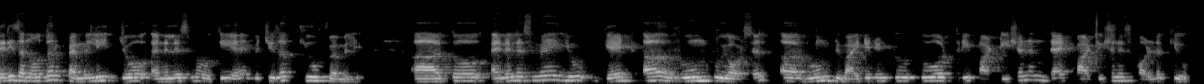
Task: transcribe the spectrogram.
there is another family जो NLS में होती है, which is a cube family. Uh, तो NLS में you get a room to yourself, a room divided into two or three partition, and that partition is called a cube.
